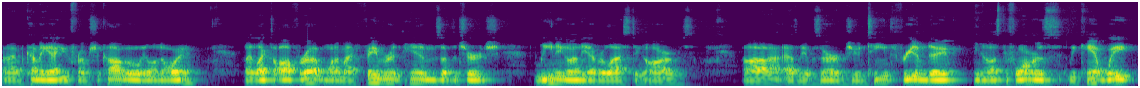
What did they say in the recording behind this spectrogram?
I'm coming at you from Chicago, Illinois. I'd like to offer up one of my favorite hymns of the church, Leaning on the Everlasting Arms. Uh, as we observe Juneteenth, Freedom Day, you know, as performers, we can't wait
